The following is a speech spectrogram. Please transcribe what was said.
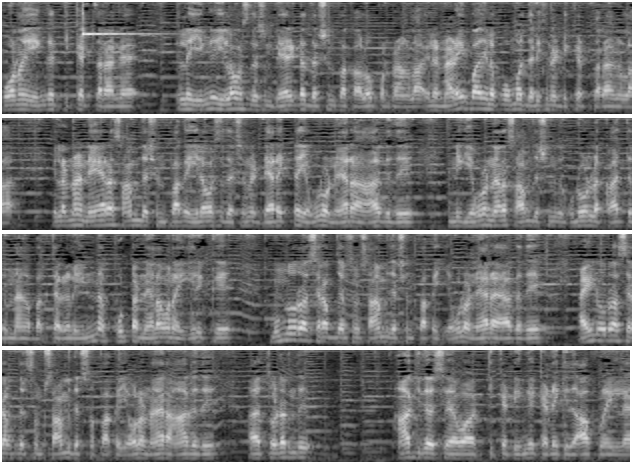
போனால் எங்கே டிக்கெட் தராங்க? இல்லை எங்கே இலவச தரிசனம் டேரெக்டாக தரிசனம் பார்க்க அலோவ் பண்ணுறாங்களா இல்லை நடைபாதையில் போகும்போது தரிசன டிக்கெட் தராங்களா? இல்லைன்னா நேராக சாமி தரிசனம் பார்க்க இலவச தரிசனம் டேரெக்டாக எவ்வளோ நேரம் ஆகுது? இன்றைக்கி எவ்வளோ நேரம் சாமி தரிசனுக்கு குடோனில் காத்திருந்தாங்க பக்தர்கள்? இன்னும் கூட்ட நிலவரம் இருக்குது முந்நூறுரூவா சிறப்பு தரிசனம் சாமி தரிசனம் பார்க்க எவ்வளோ நேரம் ஆகுது? ஐநூறுரூவா சிறப்பு தரிசனம் சாமி தரிசனம் பார்க்க எவ்வளோ நேரம் ஆகுது? அதை தொடர்ந்து ஆஜித சேவா டிக்கெட் எங்கே கிடைக்குது ஆஃப்லைனில்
